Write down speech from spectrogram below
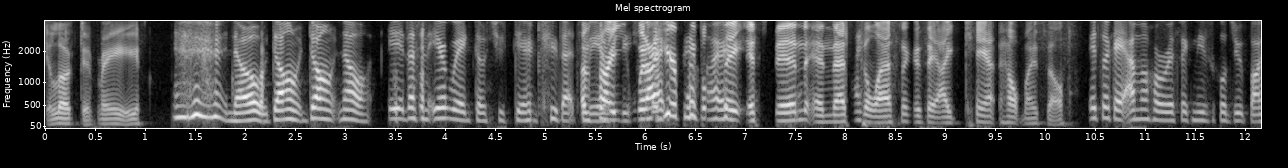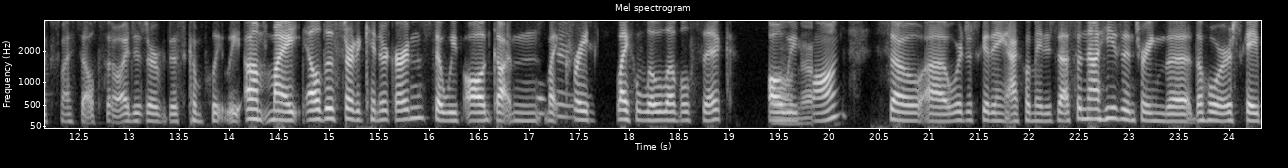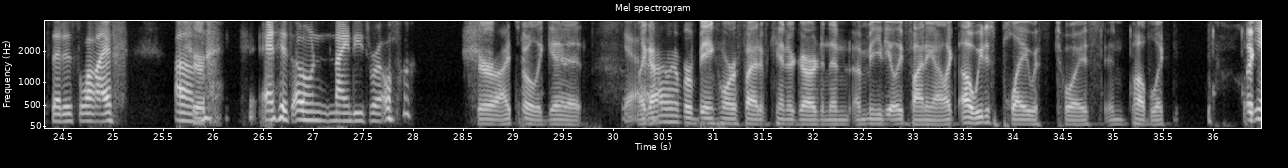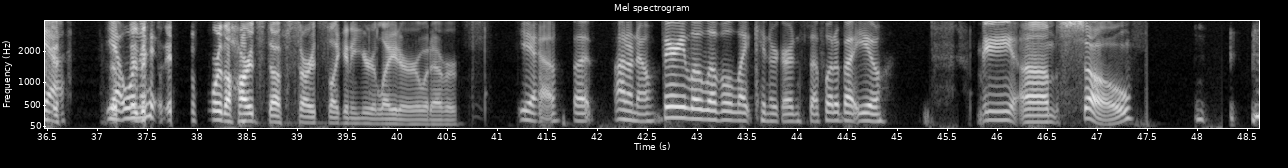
You looked at me. no, don't, don't, no. Eh, That's an earwig. Don't you dare do that to me. I'm sorry. When I hear people hard. say it's been, and that's I- the last thing they say, I can't help myself. it's okay. I'm a horrific musical jukebox myself, so I deserve this completely. Um, my eldest started kindergarten, so we've all gotten like cra- like low level sick all Oh, week no. long. So uh, we're just getting acclimated to that. So now he's entering the the horror scape that is life, um, Sure. and his own '90s realm. Sure, I totally get it. Yeah. Like I remember being horrified of kindergarten, and then immediately finding out, like, oh, we just play with toys in public. like, yeah. Yeah. One it's- it's before the hard stuff starts, like in a year later or whatever. yeah, but I don't know. Very low level like kindergarten stuff. What about you? Me, um, so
